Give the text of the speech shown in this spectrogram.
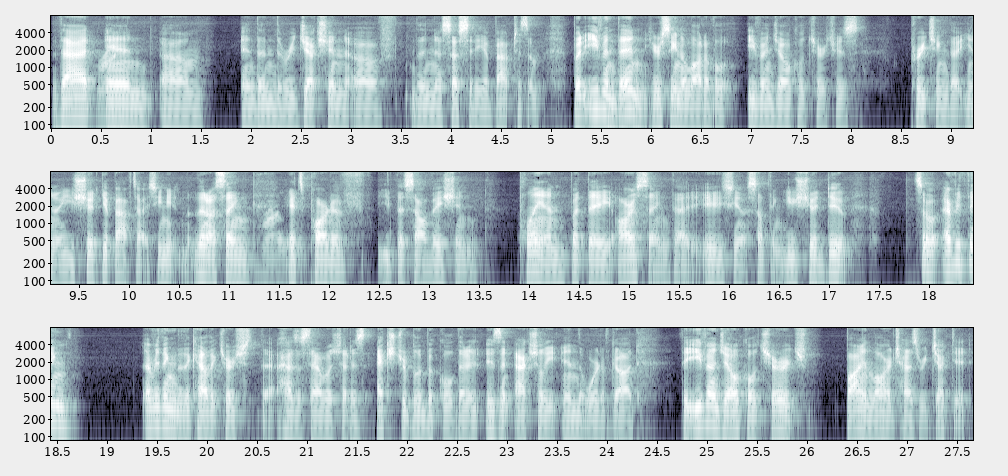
That right. and um, and then the rejection of the necessity of baptism. But even then, you're seeing a lot of evangelical churches preaching that you know you should get baptized. You need. They're not saying right. it's part of the salvation plan, but they are saying that it is you know something you should do. So everything, everything that the Catholic Church that has established that is extra biblical, that it isn't actually in the Word of God, the evangelical church by and large has rejected.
